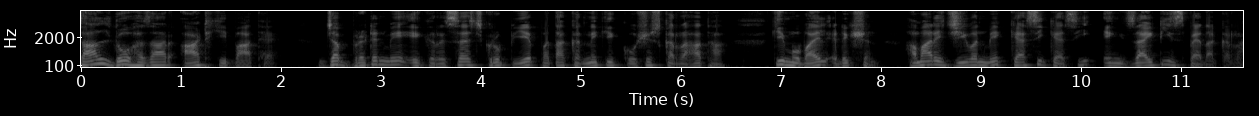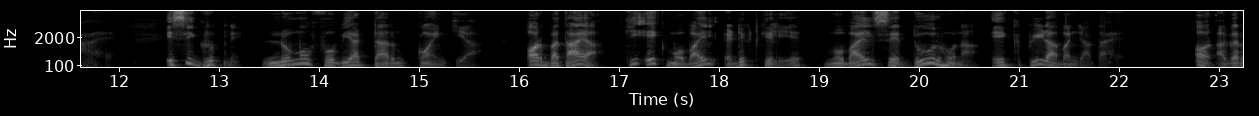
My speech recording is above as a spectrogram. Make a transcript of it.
साल 2008 की बात है, जब ब्रिटेन में एक रिसर्च ग्रुप ये पता करने की कोशिश कर रहा था कि मोबाइल एडिक्शन हमारे जीवन में कैसी कैसी एंजाइटीज पैदा कर रहा है। इसी ग्रुप ने नोमोफोबिया टर्म कॉइन किया और बताया कि एक मोबाइल एडिक्ट के लिए मोबाइल से दूर होना एक पीड़ा बन जाता है और अगर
